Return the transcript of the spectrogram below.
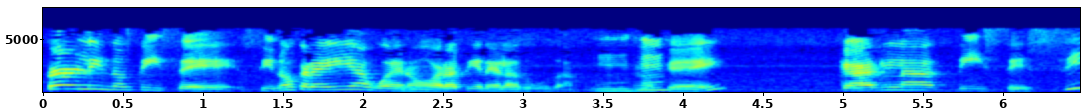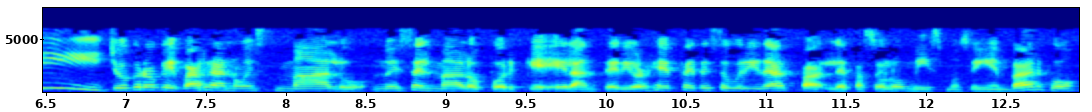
Perly nos dice, si no creía, bueno, ahora tiene la duda. ¿Ok? Carla dice, sí, yo creo que Ibarra no es malo, no es el malo, porque el anterior jefe de seguridad le pasó lo mismo. Sin embargo,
